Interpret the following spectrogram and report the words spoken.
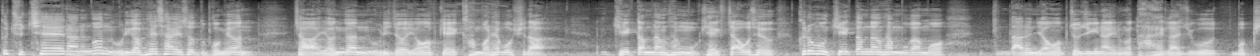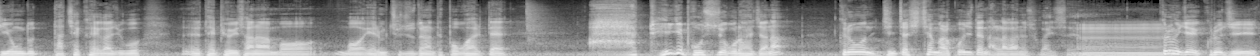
그 주체라는 건 우리가 회사에서도 보면 자 연간 우리 저 영업 계획 한번 해봅시다. 기획 담당 상무 계획 짜오세요. 그러면 기획 담당 상무가 뭐 다른 영업 조직이나 이런 거 다 해가지고 뭐 비용도 다 체크해가지고 대표이사나 뭐뭐 예를 들면 주주들한테 보고할 때 아 되게 보수적으로 하잖아. 그러면 진짜 시체말 때 날아가는 수가 있어요. 그러면 이제 그러지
